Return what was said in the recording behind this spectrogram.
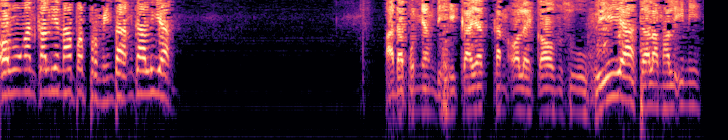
omongan kalian apa permintaan kalian. Adapun yang dihikayatkan oleh kaum sufiyah dalam hal ini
